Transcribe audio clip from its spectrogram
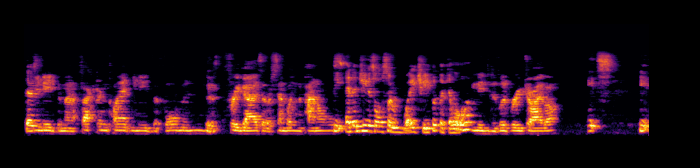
There's You need the manufacturing plant. You need the foreman, the three guys that are assembling the panels. the energy is also way cheaper per kilowatt. You need the delivery driver. It's he,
